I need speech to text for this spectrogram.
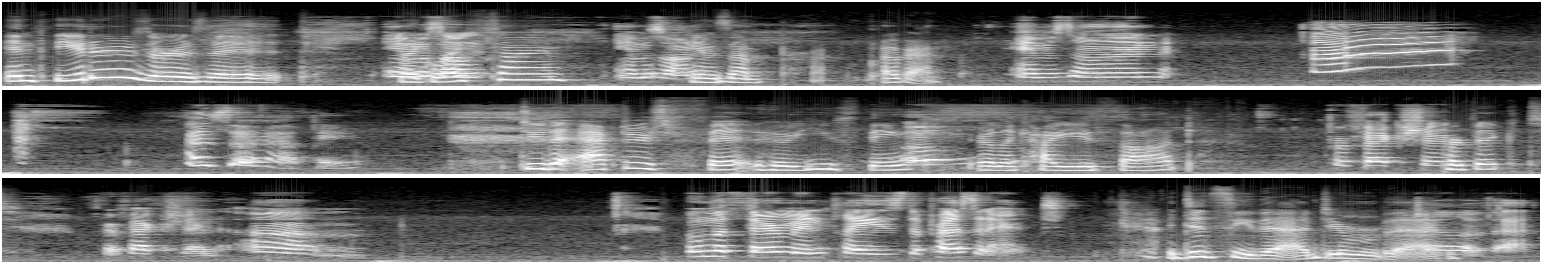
in theaters or is it like Amazon, Lifetime? Amazon, Amazon. Prime. Okay. Amazon. Ah! I'm so happy. Do the actors fit who you think Oh. or like how you thought? Perfection. Perfect. Perfection. Um, Uma Thurman plays the president. I did see that. I do remember that. I love that.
